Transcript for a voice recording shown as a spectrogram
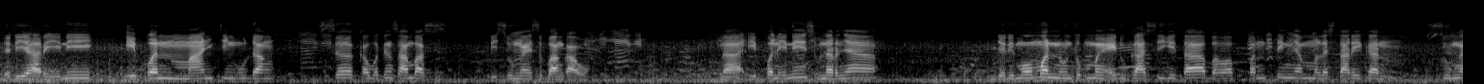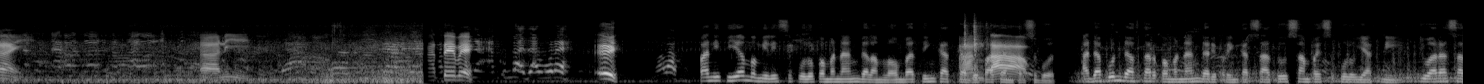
Jadi hari ini event mancing udang se Kabupaten Sambas di Sungai Sebangkau. Nah, event ini sebenarnya menjadi momen untuk mengedukasi kita bahwa pentingnya melestarikan sungai. Nah, nih. ATB. Aku enggak jak boleh. Eh, Panitia memilih 10 pemenang dalam lomba tingkat kabupaten Mantap. tersebut. Adapun daftar pemenang dari peringkat 1 sampai 10 yakni, juara 1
